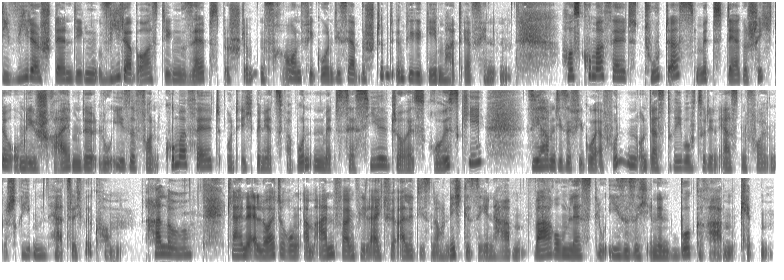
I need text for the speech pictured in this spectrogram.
die widerständigen, widerborstigen, selbstbestimmten Frauenfiguren, die es ja bestimmt irgendwie gegeben hat, erfinden. Haus Kummerfeld tut das mit der Geschichte um die schreibende Luise von Kummerfeld und ich bin jetzt verbunden mit Cecile Joyce Röski. Sie haben diese Figur erfunden und das Drehbuch zu den ersten Folgen geschrieben. Herzlich willkommen. Hallo. Kleine Erläuterung am Anfang vielleicht für alle, die es noch nicht gesehen haben. Warum lässt Luise sich in den Burggraben kippen?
